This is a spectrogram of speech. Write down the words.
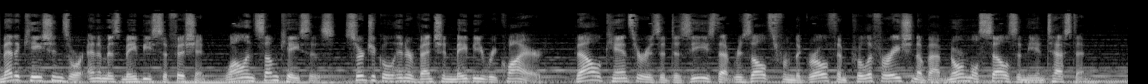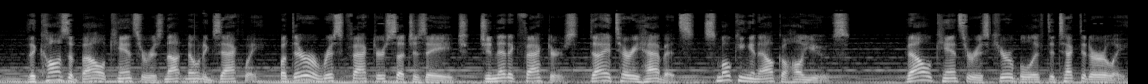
medications or enemas may be sufficient, while in some cases, surgical intervention may be required. Bowel cancer is a disease that results from the growth and proliferation of abnormal cells in the intestine. The cause of bowel cancer is not known exactly, but there are risk factors such as age, genetic factors, dietary habits, smoking and alcohol use. Bowel cancer is curable if detected early.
